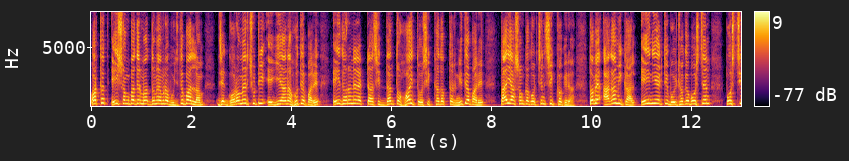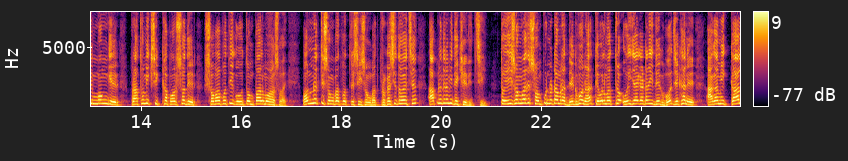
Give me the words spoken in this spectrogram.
অর্থাৎ এই সংবাদের মাধ্যমে আমরা বুঝতে পারলাম যে গরমের ছুটি এগিয়ে আনা হতে পারে, এই ধরনের একটা সিদ্ধান্ত হয়তো শিক্ষা দপ্তর নিতে পারে, তাই আশঙ্কা করছেন শিক্ষকেরা। তবে আগামীকাল এই নিয়ে একটি বৈঠকে বসছেন পশ্চিমবঙ্গের প্রাথমিক শিক্ষা পর্ষদের সভাপতি গৌতম পাল মহাশয়। অন্য একটি সংবাদপত্রে সেই সংবাদ প্রকাশিত হয়েছে, আপনাদের আমি দেখিয়ে দিচ্ছি। তো এই সংবাদের সম্পূর্ণটা আমরা দেখব না, কেবলমাত্র ওই জায়গাটাই দেখব যেখানে আগামীকাল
